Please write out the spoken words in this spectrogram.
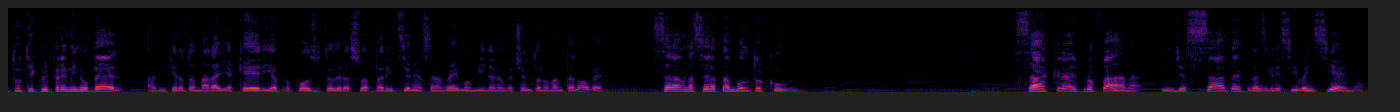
tutti quei premi Nobel, ha dichiarato Mariah Carey a proposito della sua apparizione a Sanremo 1999, sarà una serata molto cool. Sacra e profana, ingessata e trasgressiva insieme.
